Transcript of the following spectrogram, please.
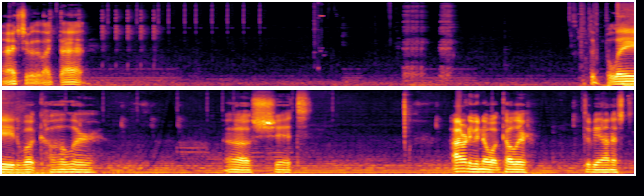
I actually really like that. The blade, what color? Oh shit. I don't even know what color, to be honest.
